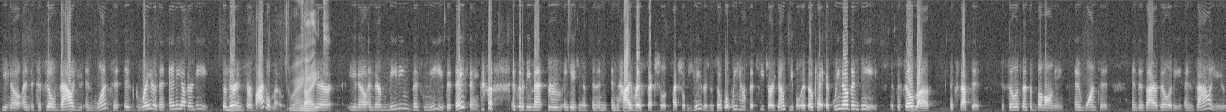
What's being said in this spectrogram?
you know, and to feel valued and wanted is greater than any other need. So they're in mm. survival mode right Right. they're you know and they're meeting this need that they think is going to be met through engaging in, in, in high risk sexual sexual behaviors and so what we have to teach our young people is okay if we know the need is to feel loved accepted to feel a sense of belonging and wanted and desirability and value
